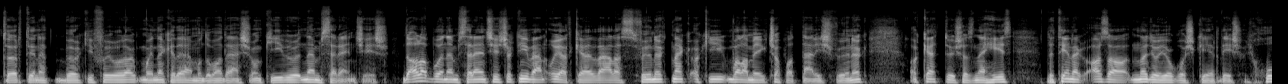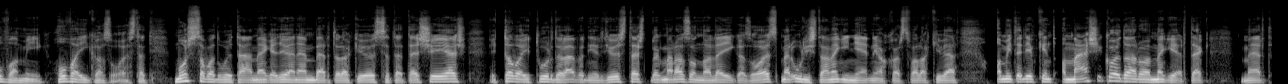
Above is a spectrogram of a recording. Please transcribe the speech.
történetből kifolyólag, majd neked elmondom adáson kívül, nem szerencsés. De alapból nem szerencsés, csak nyilván olyat kell válasz főnöknek, aki valamelyik csapatnál is főnök. A kettős az nehéz, de tényleg az a nagyon jogos kérdés, hogy hova még, hova igazolsz. Tehát most szabadultál meg egy olyan embertől, aki összetett esélyes, egy tavalyi Tour de l'Avenir győztest, meg már azonnal leigazolsz, mert úristen, megint nyerni akarsz valakivel. Amit egyébként a másik oldalról megértek, mert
